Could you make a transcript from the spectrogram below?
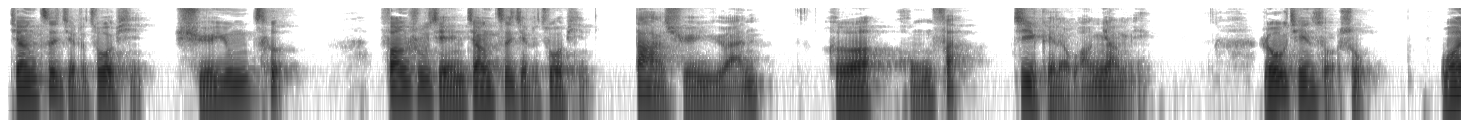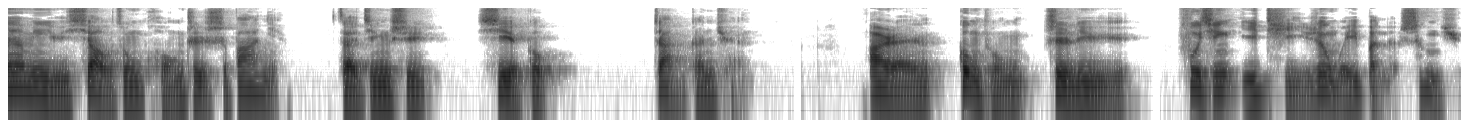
将自己的作品《学庸册》，方书贤将自己的作品《大学园》和《弘范》寄给了王阳明。如前所述，王阳明于孝宗弘治十八年在京师谢构湛甘泉，二人共同致力于复兴以体认为本的圣学，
